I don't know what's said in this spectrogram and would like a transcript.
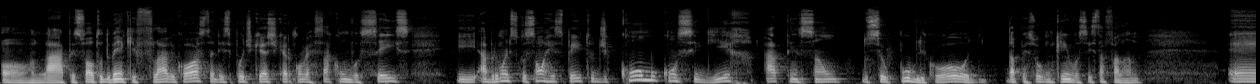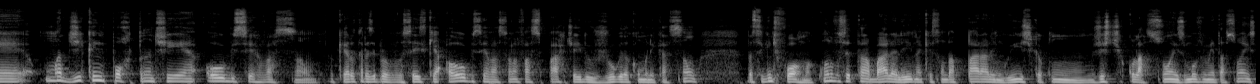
Olá pessoal, tudo bem? Aqui Flávio Costa. Nesse podcast quero conversar com vocês e abrir uma discussão a respeito de como conseguir a atenção do seu público ou da pessoa com quem você está falando. É, uma dica importante é a observação. Eu quero trazer para vocês que a observação faz parte aí do jogo da comunicação da seguinte forma: quando você trabalha ali na questão da paralinguística, com gesticulações, movimentações,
